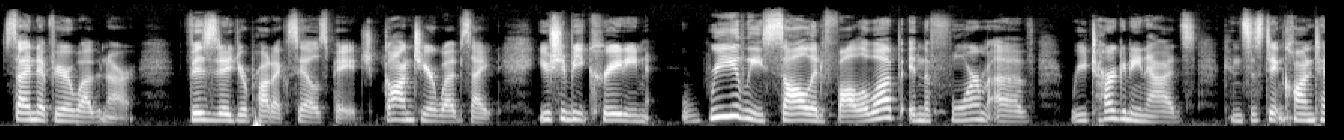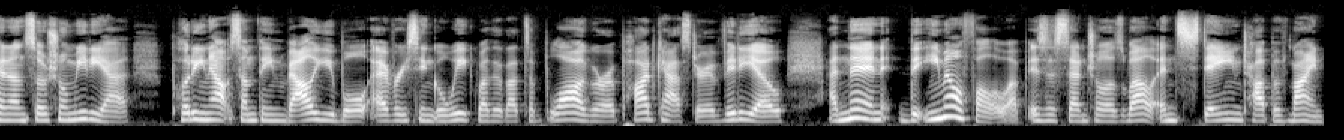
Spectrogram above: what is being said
signed up for your webinar, visited your product sales page, gone to your website, you should be creating really solid follow up in the form of retargeting ads, consistent content on social media, putting out something valuable every single week, whether that's a blog or a podcast or a video. And then the email follow up is essential as well and staying top of mind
